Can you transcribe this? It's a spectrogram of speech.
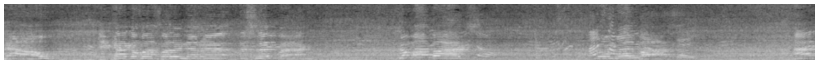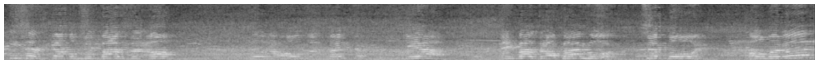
Nou, ik kijk alvast wel naar de, de sleepbaan. Kom op, Bart! Kom op, Bart! Hij die zegt kap om zijn buiten op. Voor de 100 meter. Ja, ik wou er al bang voor. Zo mooi. Hou maar door.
